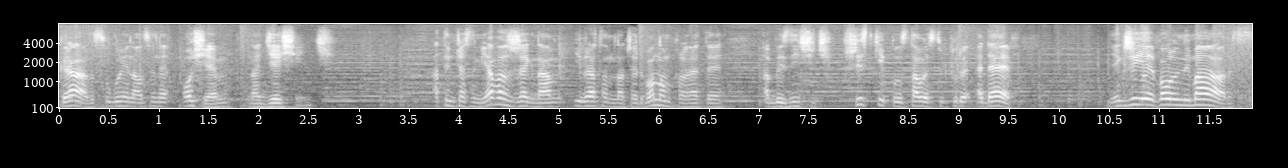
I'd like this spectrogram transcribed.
Gra zasługuje na ocenę 8 na 10. A tymczasem ja was żegnam i wracam na czerwoną planetę, aby zniszczyć wszystkie pozostałe struktury EDF. Niech żyje wolny Mars!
